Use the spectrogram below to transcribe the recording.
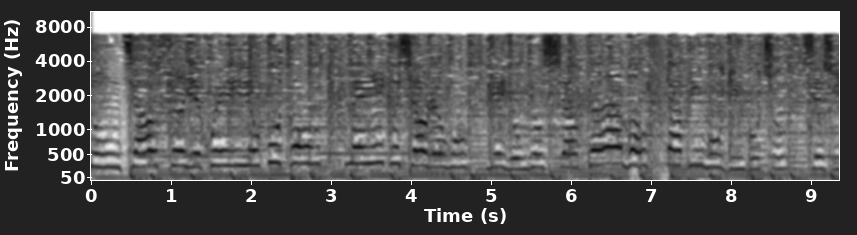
中角色也会有不同，每一个小人物也拥有小的梦。大屏幕映不出现实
